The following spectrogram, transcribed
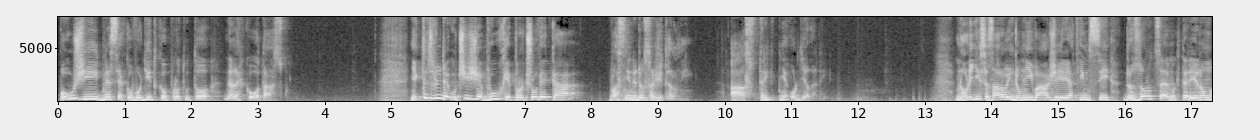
použijí dnes jako vodítko pro tuto nelehkou otázku. Někteří lidé učí, že Bůh je pro člověka vlastně nedosažitelný a striktně oddělený. Mnoho lidí se zároveň domnívá, že je jakýmsi dozorcem, který jenom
